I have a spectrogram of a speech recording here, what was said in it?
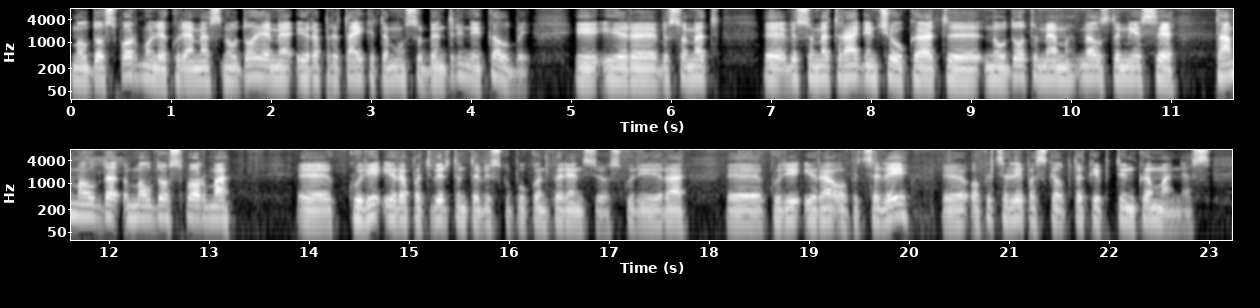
maldos formulė, kurią mes naudojame, yra pritaikyta mūsų bendriniai kalbai. Ir visuomet, e, visuomet raginčiau, kad naudotumėm melzdamiesi tą malda, maldos formą, kuri yra patvirtinta viskupų konferencijos, kuri yra, kuri yra oficialiai, oficialiai paskelbta kaip tinkama, nes E,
